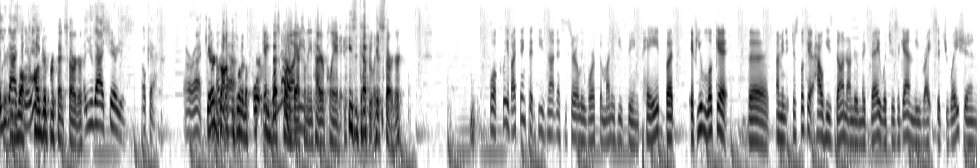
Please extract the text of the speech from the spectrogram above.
you agree. guys serious? 100% starter. Are you guys serious? Okay. All right. Jared Oh, Goff yeah. is one of the 14 Yeah, well, best no, I quarterbacks mean- on the entire planet. He's definitely a starter. Well, Cleve, I think that he's not necessarily worth the money he's being paid, but if you look at the, I mean, just look at how he's done under McVay, which is again the right situation,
